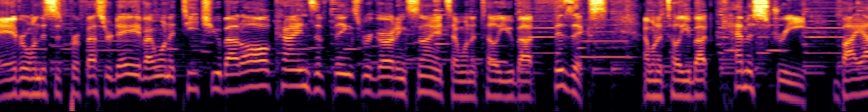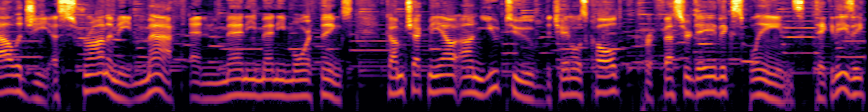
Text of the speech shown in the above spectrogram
Hey everyone, this is Professor Dave. I want to teach you about all kinds of things regarding science. I want to tell you about physics. I want to tell you about chemistry, biology, astronomy, math, and many, many more things. Come check me out on YouTube. The channel is called Professor Dave Explains. Take it easy.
